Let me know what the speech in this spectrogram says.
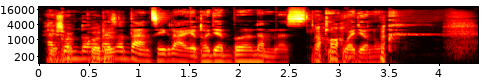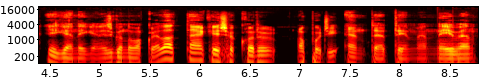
Hát és gondolom akkor... ez a Dán cég rájött, hogy ebből nem lesz nekik Aha. vagyonuk. Igen, igen, és gondolom akkor eladták, és akkor Apogee Entertainment néven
